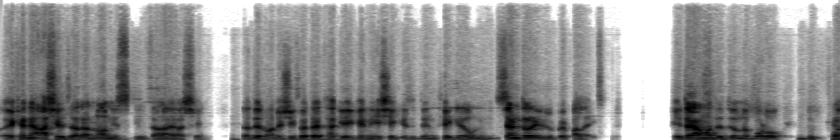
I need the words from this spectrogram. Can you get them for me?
এখানে আসে যারা নন স্কিল তারাই আসে। তাদের মানসিকতায় থাকে এখানে এসে কিছুদিন থেকে উনি সেন্ট্রাল ইউরোপে পালাই। এটা আমাদের জন্য বড় দুঃখের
